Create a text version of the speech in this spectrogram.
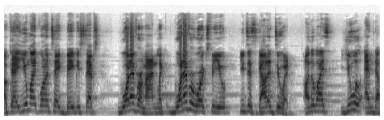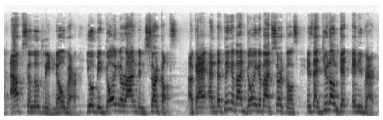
Okay, you might want to take baby steps whatever, man, like whatever works for you, you just gotta do it. Otherwise, you will end up absolutely nowhere. You'll be going around in circles, okay? And the thing about going about circles is that you don't get anywhere.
